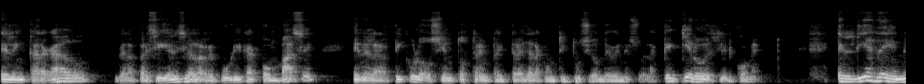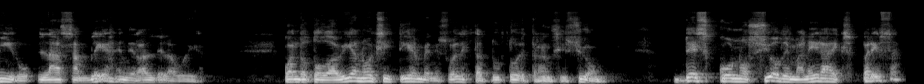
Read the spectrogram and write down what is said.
el encargado de la presidencia de la República con base en el artículo 233 de la Constitución de Venezuela. ¿Qué quiero decir con esto? El 10 de enero, la Asamblea General de la OEA, cuando todavía no existía en Venezuela el Estatuto de Transición, desconoció de manera expresa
